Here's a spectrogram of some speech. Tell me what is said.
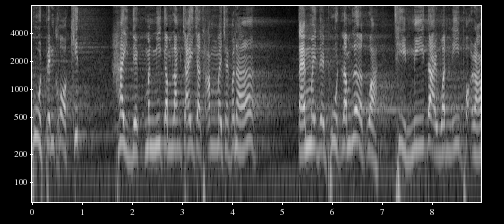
พูดเป็นข้อคิด ให้เด็กมันมีกำลังใจจะทำไม่ใช่ปัญหา แต่ไม่ได้พูดล้ำเลิกว่า ที่มีได้วันนี้เพราะเรา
